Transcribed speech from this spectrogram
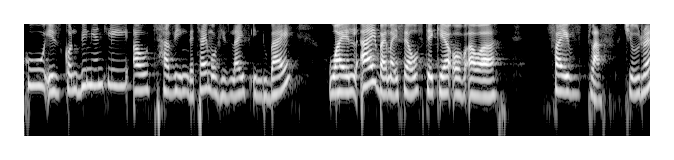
who is conveniently out having the time of his life in Dubai while I, by myself, take care of our five plus children.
